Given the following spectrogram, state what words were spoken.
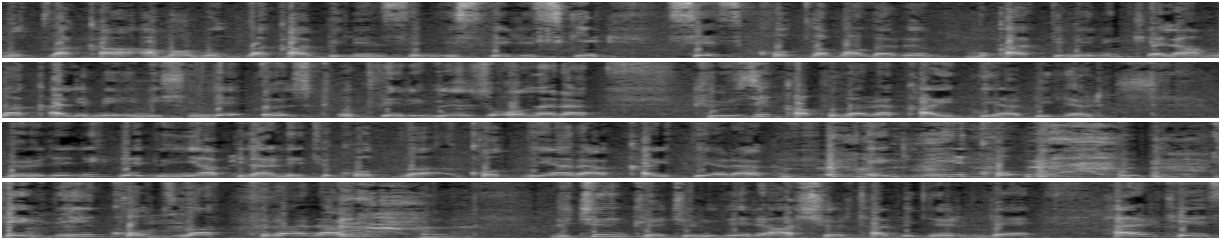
Mutlaka ama mutlaka bilinsin isteriz ki ses kodlamaları mukaddimenin kelamla kaleme inişinde öz kökleri göz olarak kürzi kapılara kayıtlayabilir. Böylelikle dünya planeti kodla, kodlayarak, kayıtlayarak, tekliği, ko, tekliği kodlattırarak bütün kötülükleri aşırtabilir ve herkes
